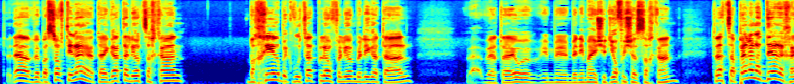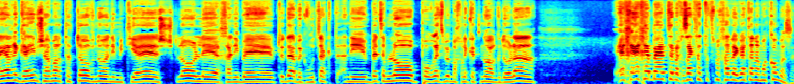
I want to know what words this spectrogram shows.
אתה יודע, ובסוף תראה, אתה הגעת להיות שחקן בכיר בקבוצת פלייאוף עליון בליגת העל, ואתה בנימה אישית יופי של שחקן. אתה יודע, תספר על הדרך, היה רגעים שאמרת, טוב, נו, אני מתייאש, לא הולך, אני, ב, אתה יודע, בקבוצה, אני בעצם לא פורץ במחלקת נוער גדולה. איך, איך בעצם החזקת את עצמך והגעת למקום הזה?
